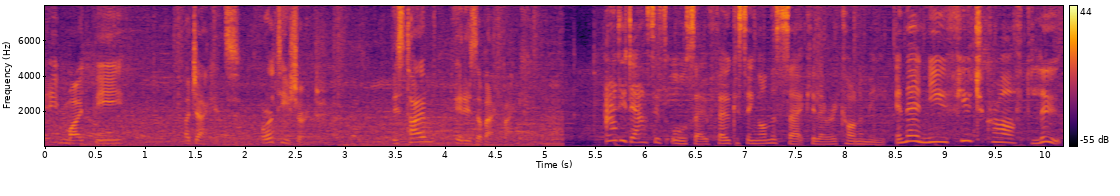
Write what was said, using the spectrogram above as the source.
it might be a jacket or a t-shirt. This time it is a backpack. Adidas is also focusing on the circular economy. In their new Futurecraft Loop,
